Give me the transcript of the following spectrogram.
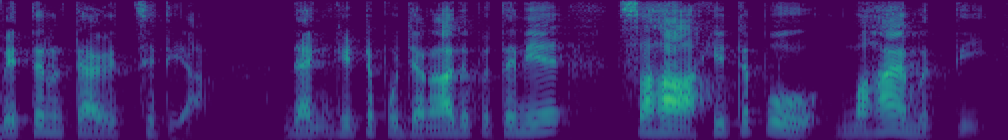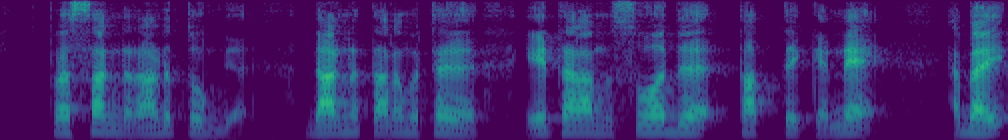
මෙතනට ඇවිත් සිටියා. දැන් හිටපු ජනාධිපතිනිය සහ හිටපු මහ ඇමති ප්‍රසන්න රණතුංග දන්න තරමට ඒ තරම් සුවද තත්ත්වයක නෑ. හැබැයි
